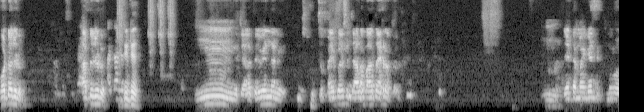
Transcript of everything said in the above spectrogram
ఫోటో చూడు. అటు చూడు. ఇటు. చాలా తెలివైన దానివి. పై పర్సన్ చాలా బాగా తయారవుతావు మ్మ్, ఏంటమ్మా ఇంకేంటి? నువ్వు.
